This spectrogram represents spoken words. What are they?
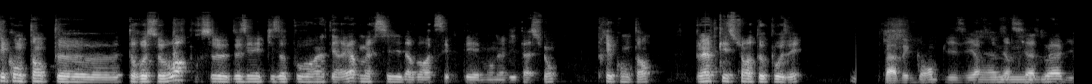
Très contente de te recevoir pour ce deuxième épisode Pouvoir intérieur. Merci d'avoir accepté mon invitation. Très content. Plein de questions à te poser. Bah, avec grand plaisir. Euh, Merci à toi, Ali.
